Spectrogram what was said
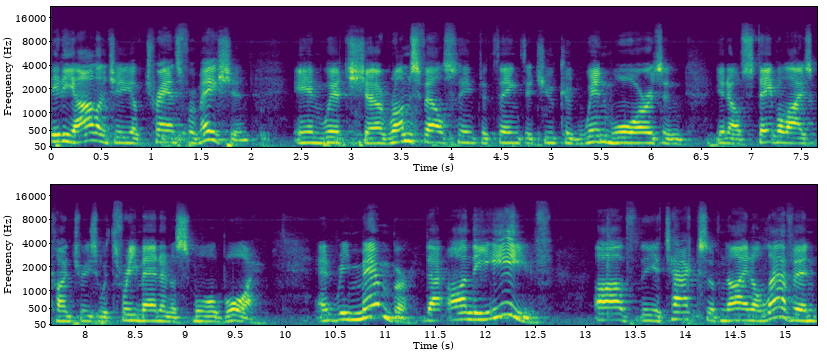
ideology of transformation in which uh, Rumsfeld seemed to think that you could win wars and you know, stabilize countries with three men and a small boy. And remember that on the eve of the attacks of 9/11,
